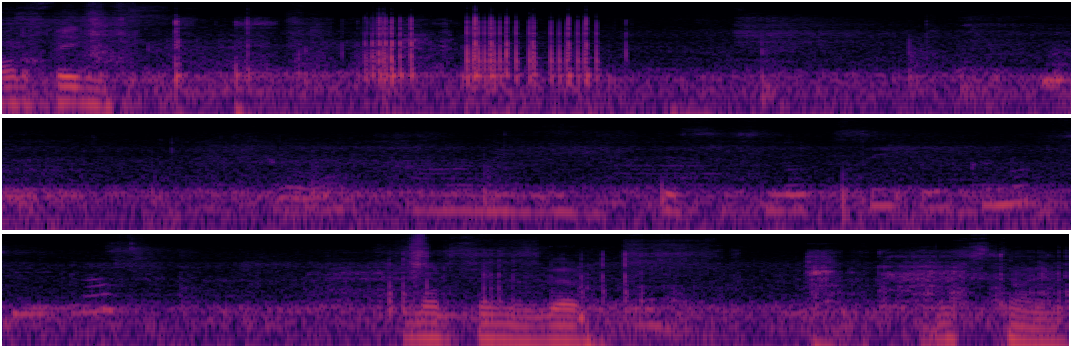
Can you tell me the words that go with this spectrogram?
more things. This is not see, you cannot see it now. More things there. Next time.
